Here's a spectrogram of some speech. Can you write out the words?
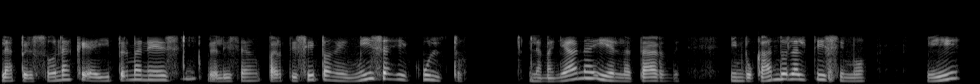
las personas que ahí permanecen realizan, participan en misas y cultos en la mañana y en la tarde, invocando al Altísimo. Y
